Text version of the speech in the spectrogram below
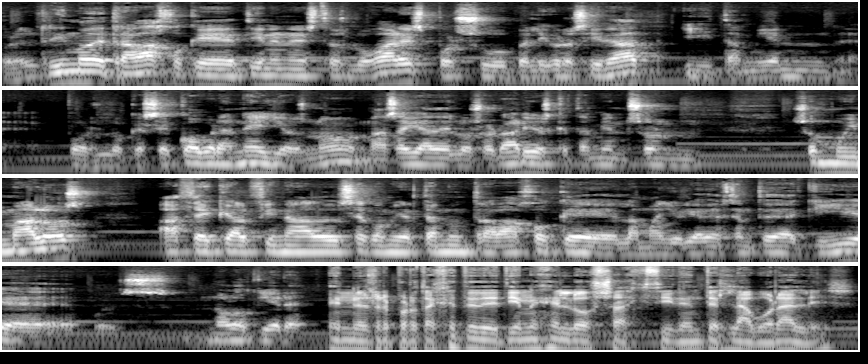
por el ritmo de trabajo que tienen estos lugares, por su peligrosidad y también eh, por lo que se cobran ellos, ¿no? Más allá de los horarios que también son, son muy malos, hace que al final se convierta en un trabajo que la mayoría de gente de aquí eh, pues no lo quiere. En el reportaje te detienes en los accidentes laborales.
